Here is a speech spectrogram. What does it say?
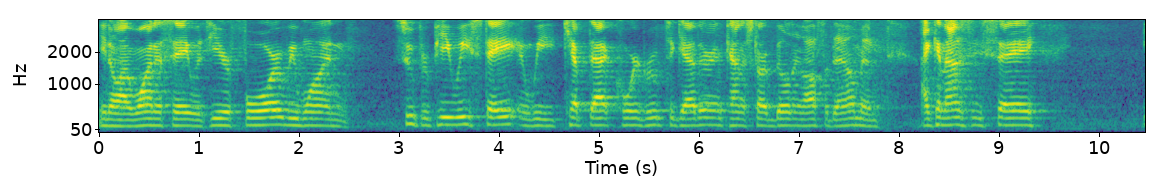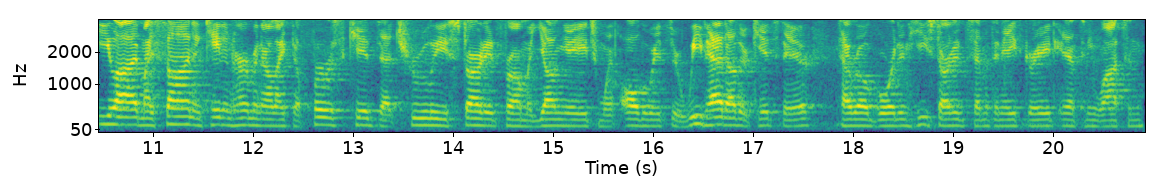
you know, I want to say it was year four we won Super Pee Wee State, and we kept that core group together and kind of start building off of them. And I can honestly say. Eli, my son, and Caden Herman are like the first kids that truly started from a young age, went all the way through. We've had other kids there. Tyrell Gordon, he started seventh and eighth grade. Anthony Watson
